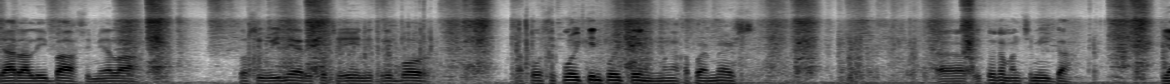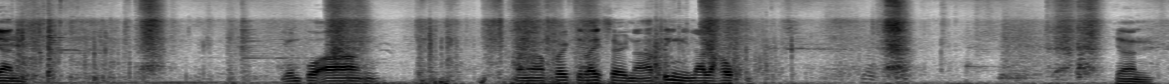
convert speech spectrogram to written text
Yara Liba, si Mela. Ito si Winner, ito si Nitribor. Tapos si 1414 mga ka-farmers. At ito naman si Miga. Yan. Yun po ang mga fertilizer na ating nilalahok. Yan.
